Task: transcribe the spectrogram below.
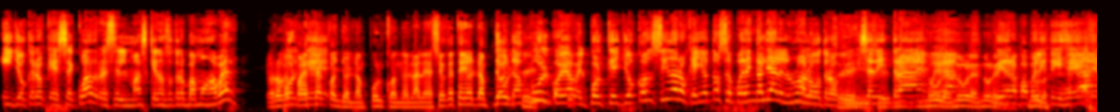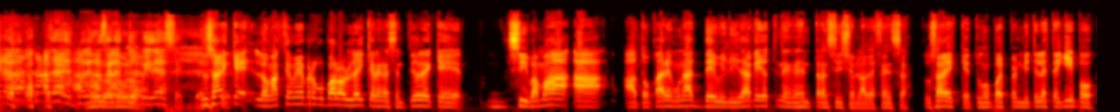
Y yo creo que ese cuadro es el más que nosotros vamos a ver. Yo creo que puede Porque estar con Jordan Poole. Cuando en la alineación que esté Jordan Poole, Jordan sí. Poole, voy a ver, porque yo considero que ellos dos se pueden galear el uno al otro. Sí, y se sí. distraen, Nulen, juegan nulen. piedra, papel y tijera. ¿sabes? Pueden hacer estupideces. Tú sabes que lo más que me preocupa a los Lakers en el sentido de que si vamos a, a- a tocar en una debilidad que ellos tienen es en transición, la defensa. Tú sabes que tú no puedes permitirle a este equipo.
